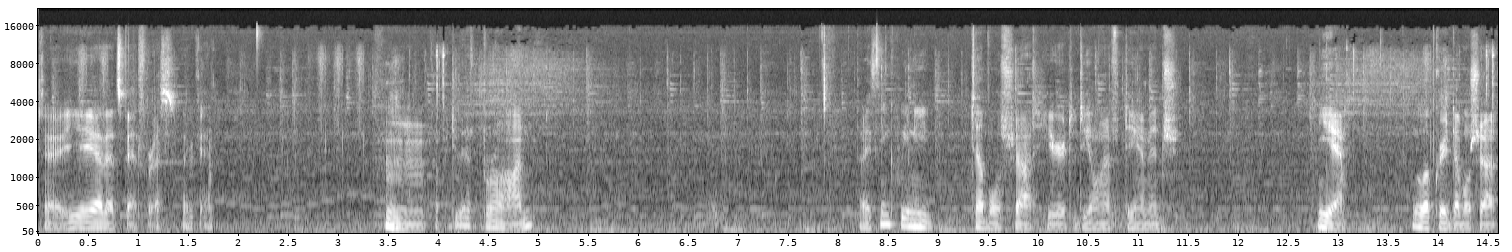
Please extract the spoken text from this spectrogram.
Okay, yeah, that's bad for us. Okay. Hmm, but we do have brawn. But I think we need double shot here to deal enough damage. Yeah, we'll upgrade double shot.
